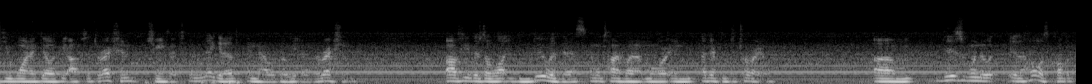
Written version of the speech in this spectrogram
If you want to go the opposite direction, change that to a negative, and now we'll go the other direction. Obviously, there's a lot you can do with this, and we'll talk about it more in a different tutorial. Um, this window as a whole is called the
